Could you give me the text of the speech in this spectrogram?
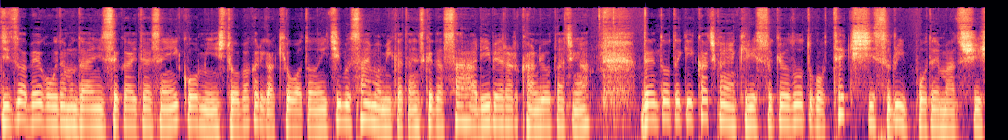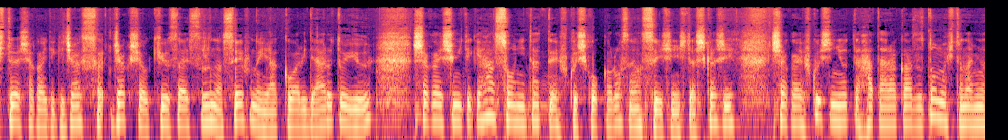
実は米国でも第二次世界大戦以降民主党ばかりが共和党の一部さえも味方につけた左派リベラル官僚たちが伝統的価値観やキリスト教道徳を敵視する一方で貧しい人や社会的弱者を救済するのは政府の役割であるという社会主義的発想に立って福祉国家路線を推進した。しかし、社会福祉によって働かずとも人並みの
